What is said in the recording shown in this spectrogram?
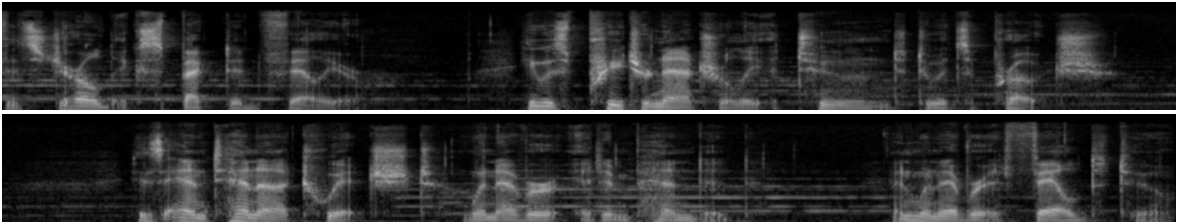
Fitzgerald expected failure. He was preternaturally attuned to its approach. His antenna twitched whenever it impended. and whenever it failed to.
